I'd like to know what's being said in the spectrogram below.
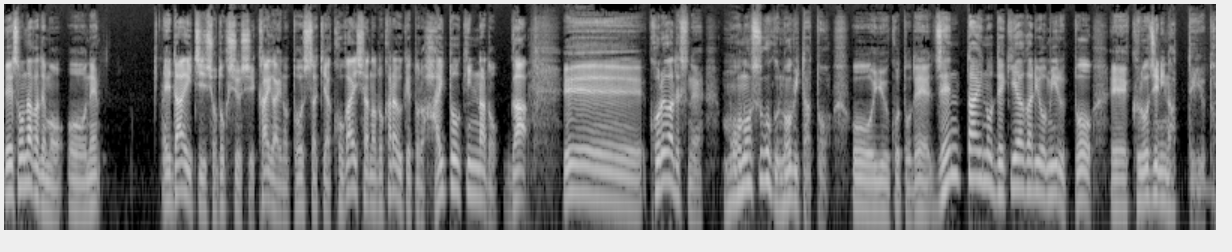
えー、その中でも、ね、第一次所得収支、海外の投資先や子会社などから受け取る配当金などが、えー、これがですね、ものすごく伸びたということで、全体の出来上がりを見ると、えー、黒字になっていると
